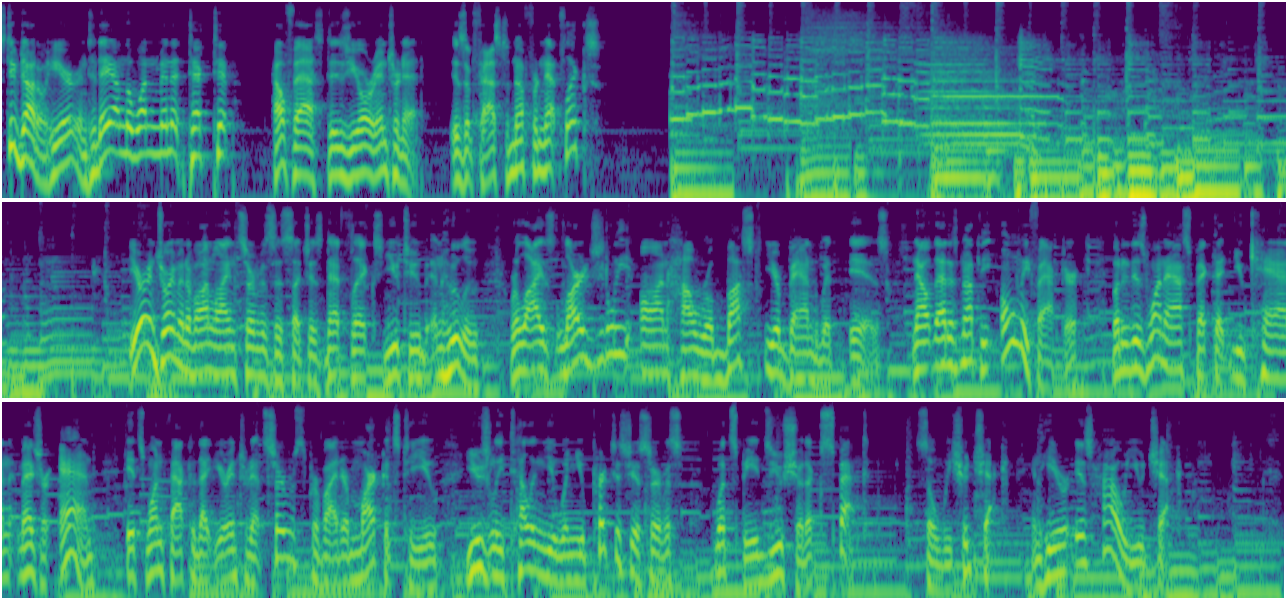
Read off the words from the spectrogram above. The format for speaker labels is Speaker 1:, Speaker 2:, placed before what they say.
Speaker 1: Steve Dotto here, and today on the One Minute Tech Tip How fast is your internet? Is it fast enough for Netflix? Your enjoyment of online services such as Netflix, YouTube, and Hulu relies largely on how robust your bandwidth is. Now, that is not the only factor, but it is one aspect that you can measure, and it's one factor that your internet service provider markets to you, usually telling you when you purchase your service what speeds you should expect. So we should check, and here is how you check.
